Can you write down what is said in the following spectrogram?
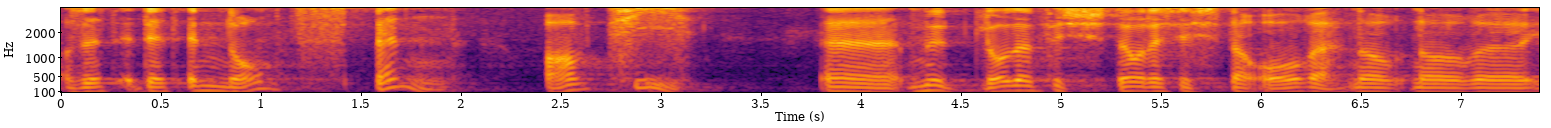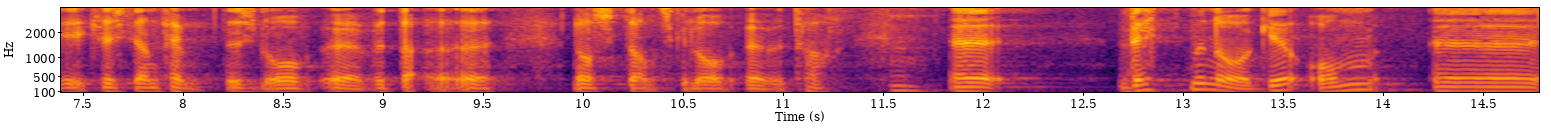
Altså det, det er et enormt spenn av tid eh, mellom den første og det siste året, når, når eh, Kristian 15.s lov eh, norsk-danske lov overtar. Eh, vet vi noe om eh,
